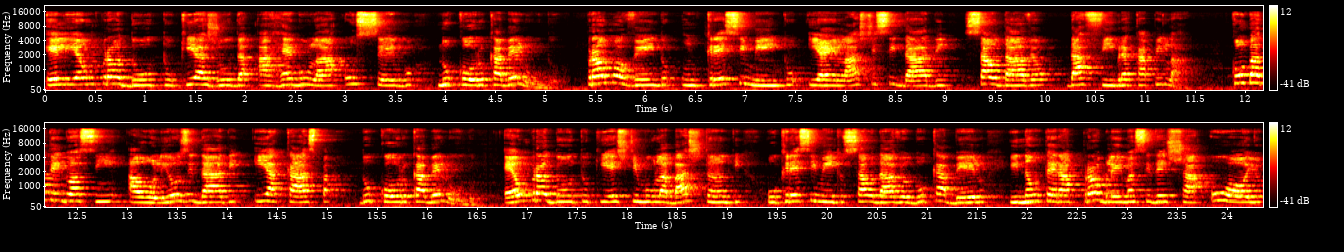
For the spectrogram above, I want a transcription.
Ele é um produto que ajuda a regular o sebo no couro cabeludo, promovendo um crescimento e a elasticidade saudável da fibra capilar, combatendo assim a oleosidade e a caspa do couro cabeludo. É um produto que estimula bastante o crescimento saudável do cabelo e não terá problema se deixar o óleo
